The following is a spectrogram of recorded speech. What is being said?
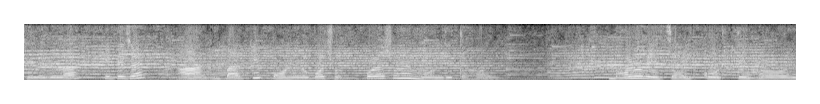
ছেলেবেলা কেটে যায় আর বাকি পনেরো বছর পড়াশোনায় মন দিতে হয়। ভালো রেজাল্ট করতে হয়।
